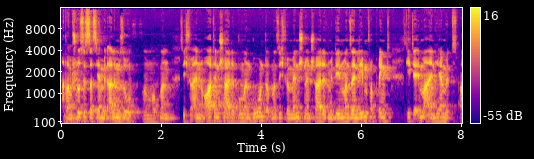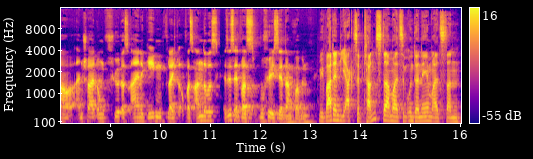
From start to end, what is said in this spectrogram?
Aber am Schluss ist das ja mit allem so. Ähm, ob man sich für einen Ort entscheidet, wo man wohnt, ob man sich für Menschen entscheidet, mit denen man sein Leben verbringt, geht ja immer einher mit Entscheidungen für das eine, gegen vielleicht auch was anderes. Es ist etwas, wofür ich sehr dankbar bin. Wie war denn die Akzeptanz damals im Unternehmen, als dann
